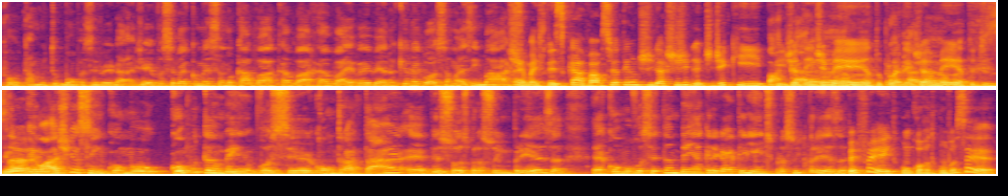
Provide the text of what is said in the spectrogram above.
Pô, tá muito bom pra ser verdade. Aí você vai começando a cavar, cavar, cavar e vai vendo que o negócio é mais embaixo. É, mas nesse cavalo você já tem um desgaste gigante de equipe, Pra de caramba, atendimento, planejamento, caramba. Eu, design. eu acho que assim, como, como também você contratar é, pessoas para sua empresa, é como você também agregar clientes para sua empresa. Perfeito, concordo com você.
